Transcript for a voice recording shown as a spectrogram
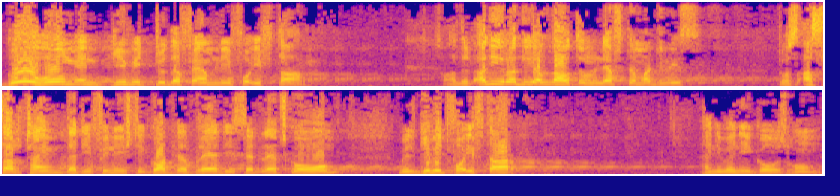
Go home and give it to the family for iftar. So Hazrat Ali radiallahu anhu left the majlis. It was Asr time that he finished. He got the bread. He said, let's go home. We'll give it for iftar. And when he goes home,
